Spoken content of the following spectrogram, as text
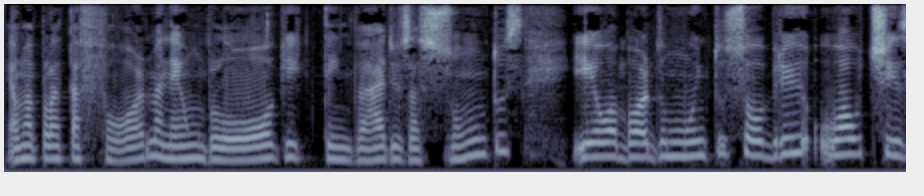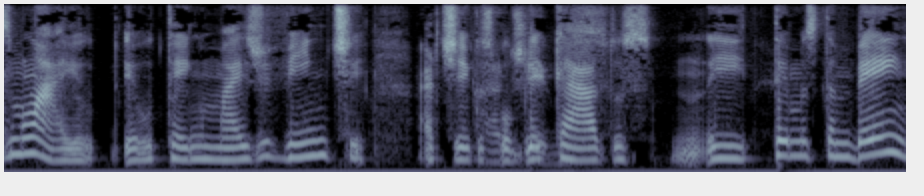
é uma plataforma, né, um blog que tem vários assuntos e eu abordo muito sobre o autismo lá. Eu, eu tenho mais de 20 artigos, Artigos. publicados e temos também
